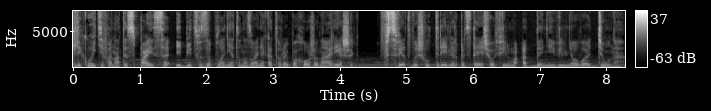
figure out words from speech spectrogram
Ликуйте фанаты Спайса и битв за планету, название которой похоже на орешек – в свет вышел трейлер предстоящего фильма от Дэни Вильнева «Дюна».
